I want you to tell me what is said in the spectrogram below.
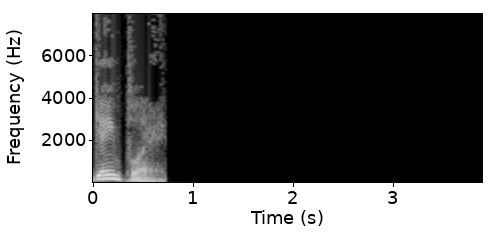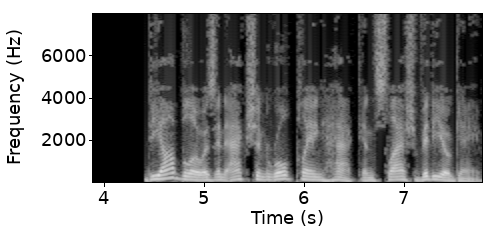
Gameplay Diablo is an action role-playing hack and slash video game.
